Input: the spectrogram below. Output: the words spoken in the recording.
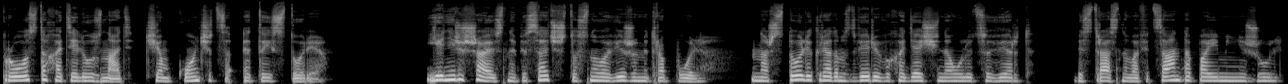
просто хотели узнать, чем кончится эта история. Я не решаюсь написать, что снова вижу метрополь. Наш столик рядом с дверью, выходящей на улицу Верт, бесстрастного официанта по имени Жуль.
